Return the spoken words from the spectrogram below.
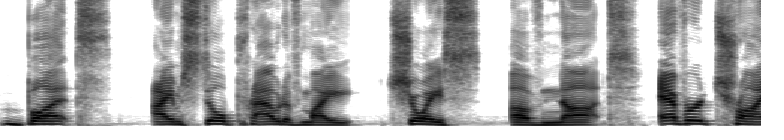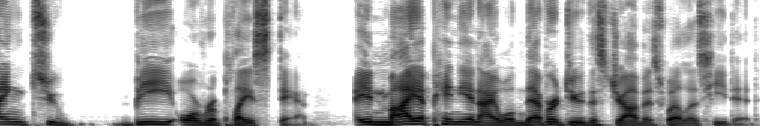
but I'm still proud of my choice of not ever trying to be or replace Dan. In my opinion, I will never do this job as well as he did.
